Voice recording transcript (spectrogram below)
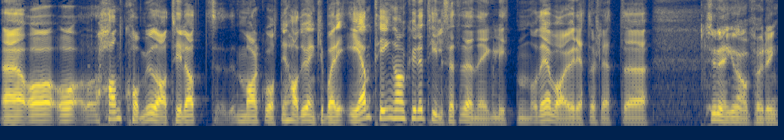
Eh, og, og han kom jo da til at Mark Watney hadde jo egentlig bare én ting han kunne tilsette denne egolitten, og det var jo rett og slett eh, Sin egen avføring.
